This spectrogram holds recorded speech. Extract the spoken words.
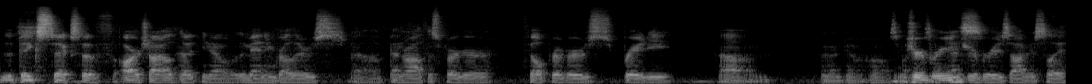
the big six of our childhood. You know the Manning brothers, uh, Ben Roethlisberger, Philip Rivers, Brady, um, and then who, who else? Drew Brees. And Drew Brees, obviously,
